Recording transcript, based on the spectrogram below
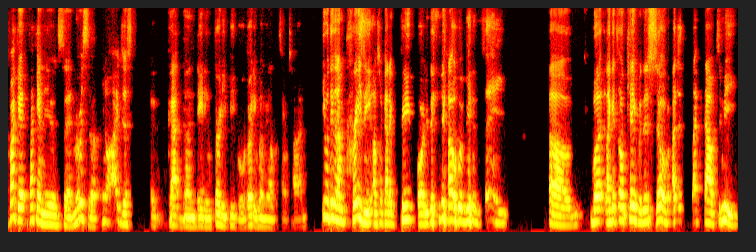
if I get if I came to you and said Marissa, you know, I just got done dating 30 people, 30 women at the same time, you would think that I'm crazy, I'm some kind of creep, or you think I would be insane. Um, but like it's okay for this show. I just like now to me,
